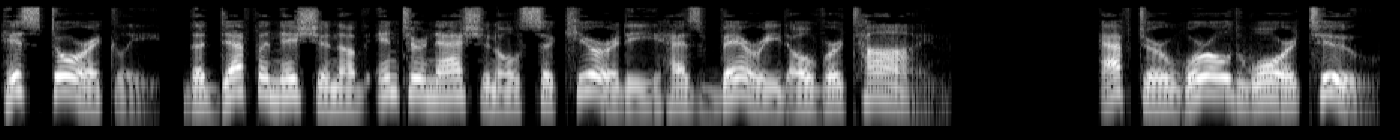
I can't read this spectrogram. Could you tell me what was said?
Historically, the definition of international security has varied over time. After World War II,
